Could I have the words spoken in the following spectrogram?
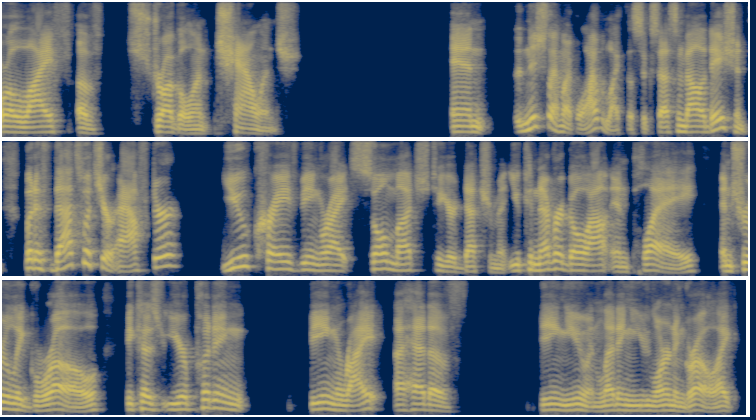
or a life of struggle and challenge? And initially, I'm like, well, I would like the success and validation. But if that's what you're after, you crave being right so much to your detriment. You can never go out and play and truly grow because you're putting being right ahead of being you and letting you learn and grow. Like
